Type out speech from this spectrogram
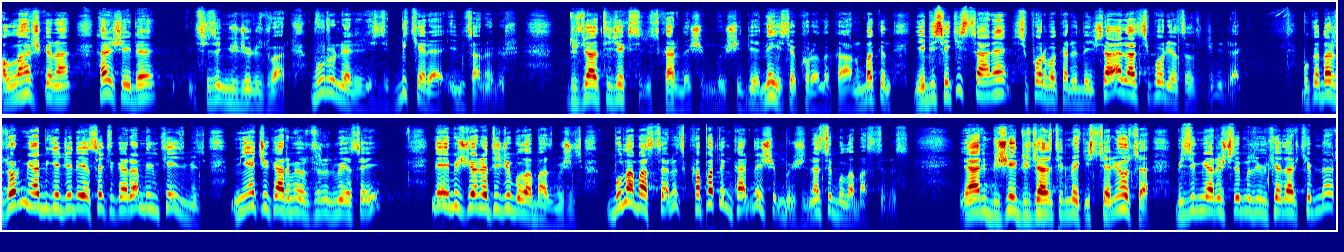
Allah aşkına her şeyde sizin gücünüz var. Vurun elinizi. Bir kere insan ölür. Düzelteceksiniz kardeşim bu işi diye. Neyse kuralı kanun. Bakın 7-8 tane spor bakanı değişse hala spor yasası çıkacak. Bu kadar zor mu ya? Bir gecede yasa çıkaran bir ülkeyiz biz. Niye çıkarmıyorsunuz bu yasayı? Neymiş yönetici bulamazmışız. Bulamazsanız kapatın kardeşim bu işi. Nasıl bulamazsınız? Yani bir şey düzeltilmek isteniyorsa bizim yarıştığımız ülkeler kimler?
